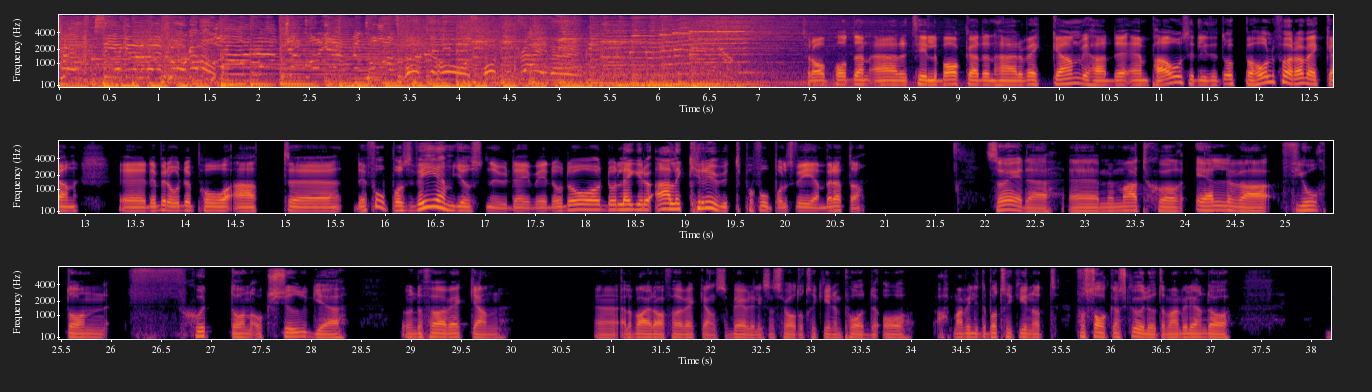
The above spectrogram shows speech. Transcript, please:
svensk seger eller vad är det frågan om? What the horse, what the driver! Travpodden är tillbaka den här veckan. Vi hade en paus, ett litet uppehåll förra veckan. Eh, det berodde på att eh, det är fotbolls-VM just nu, David. Och då, då lägger du all krut på fotbolls-VM. Berätta. Så är det. Eh, med matcher 11, 14, 17 och 20 under förra veckan, eh, eller varje dag förra veckan, så blev det liksom svårt att trycka in en podd och ja, man vill inte bara trycka in något för sakens skull utan man vill ju ändå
